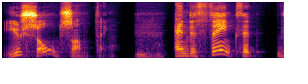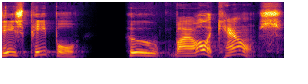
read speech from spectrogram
you sold something mm-hmm. and to think that these people who by all accounts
